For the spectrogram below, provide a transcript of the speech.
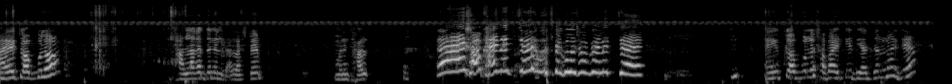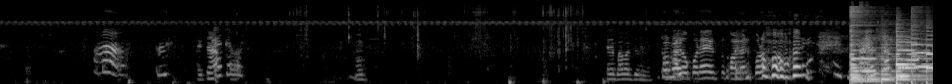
আর এই চপগুলো? ঝাল লাগার জন্য লাস্টে মানে ঝাল। এই সব খাই নিচ্ছে ফুচকাগুলো সব খাই নিচ্ছে। এই চপগুলো সবাইকে দেওয়ার জন্য এই যে। এটা উম। এটা বাবার জন্য। ভালো করে একটু কমেন্ট করো আমায়।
